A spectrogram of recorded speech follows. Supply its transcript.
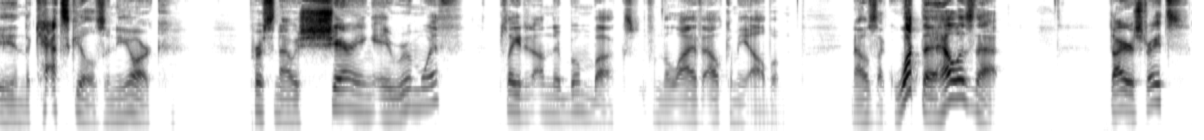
in the Catskills in New York. Person I was sharing a room with played it on their boombox from the Live Alchemy album. And I was like, "What the hell is that?" Dire Straits,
